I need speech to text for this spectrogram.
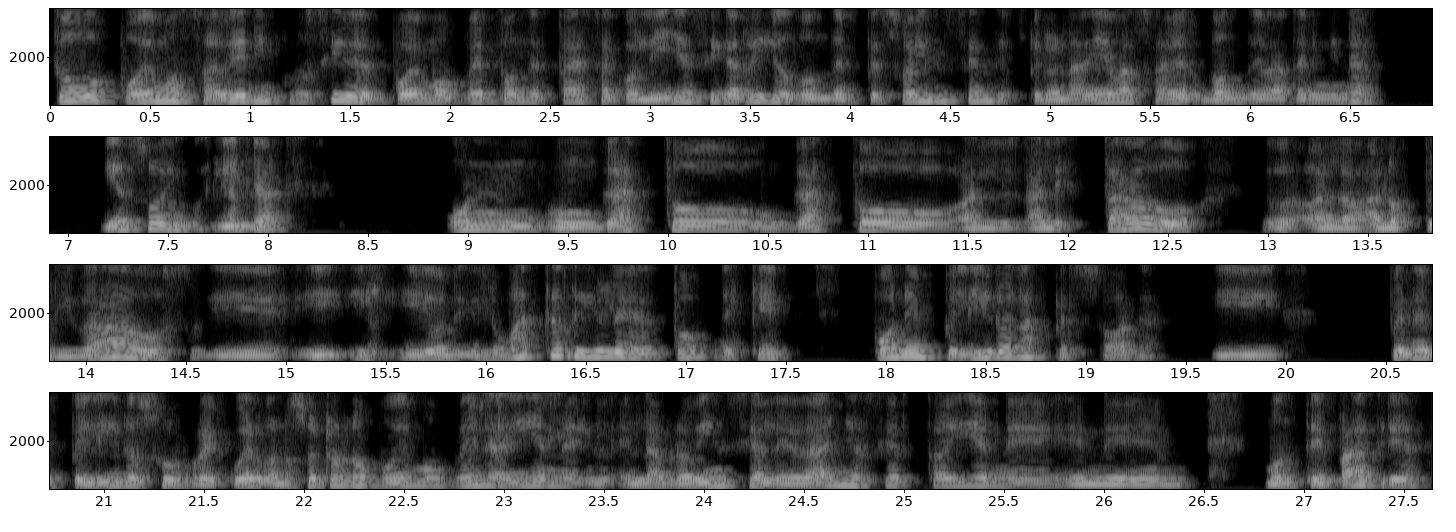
todos podemos saber, inclusive podemos ver dónde está esa colilla de cigarrillo, dónde empezó el incendio, pero nadie va a saber dónde va a terminar. Y eso implica un, un, gasto, un gasto al, al Estado, a, a, los privados, y, y, y, y, lo más terrible de esto es que pone en peligro a las personas. Y en peligro sus recuerdos. Nosotros lo pudimos ver ahí en, en, la provincia aledaña, ¿cierto? Ahí en, en, en Montepatria,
